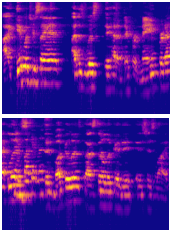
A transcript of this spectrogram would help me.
I get what you're saying. I just wish they had a different name for that list bucket list. than bucket list. I still look at it. It's just like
